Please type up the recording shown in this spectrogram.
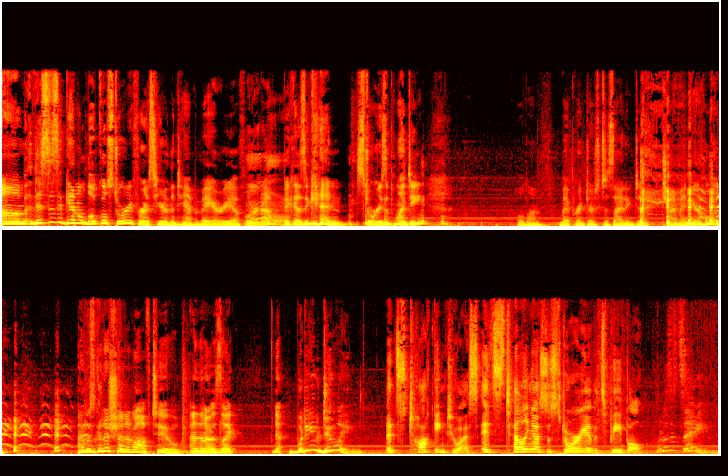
Um, this is again a local story for us here in the Tampa Bay area of Florida because again, stories aplenty. Hold on, my printer's deciding to chime in here. I was gonna shut it off too, and then I was like, no, "What are you doing? It's talking to us. It's telling us a story of its people. What is it saying?"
